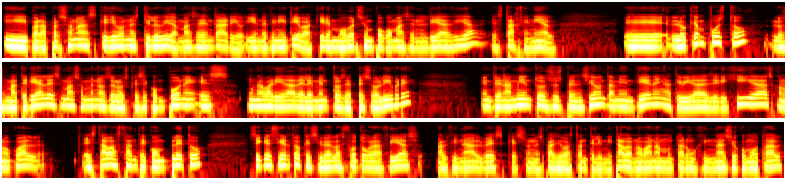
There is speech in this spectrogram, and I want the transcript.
y para personas que llevan un estilo de vida más sedentario y en definitiva quieren moverse un poco más en el día a día, está genial. Eh, lo que han puesto, los materiales más o menos de los que se compone, es una variedad de elementos de peso libre. Entrenamiento en suspensión también tienen, actividades dirigidas, con lo cual está bastante completo. Sí que es cierto que si ves las fotografías, al final ves que es un espacio bastante limitado. No van a montar un gimnasio como tal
